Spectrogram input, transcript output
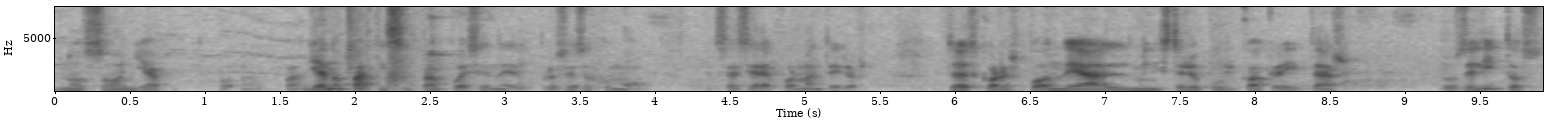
no son ya, ya no participan pues en el proceso como se hacía de forma anterior. Entonces corresponde al Ministerio Público acreditar los delitos.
